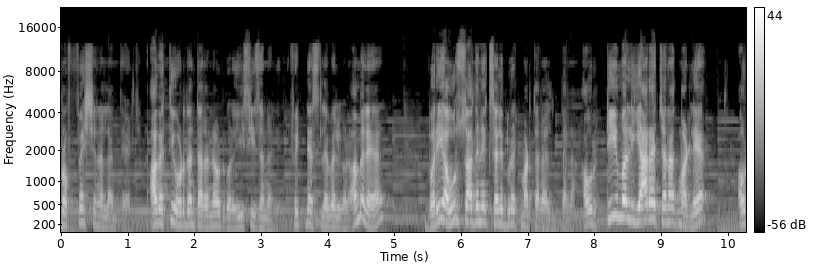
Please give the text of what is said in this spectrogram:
ಪ್ರೊಫೆಷನಲ್ ಅಂತ ಹೇಳ್ತೀನಿ. ಆ ವ್ಯಕ್ತಿ ಹೊಡೆದಂಥ ರನ್ಔಟ್ಗಳು ಈ ಸೀಸನಲ್ಲಿ ಫಿಟ್ನೆಸ್ ಲೆವೆಲ್ಗಳು ಆಮೇಲೆ ಬರೀ ಅವ್ರ ಸಾಧನೆಗೆ ಸೆಲೆಬ್ರೇಟ್ ಮಾಡ್ತಾರೆ ಅಂತಲ್ಲ ಅವ್ರ ಟೀಮಲ್ಲಿ ಯಾರೇ ಚೆನ್ನಾಗಿ ಮಾಡಲಿ ಅವ್ರ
